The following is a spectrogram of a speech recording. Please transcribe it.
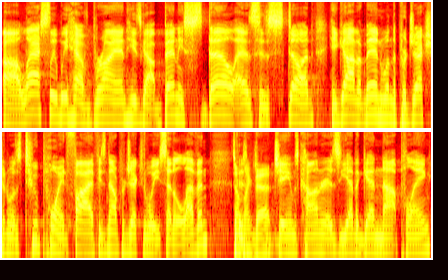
Uh, lastly, we have Brian. He's got Benny Snell as his stud. He got him in when the projection was 2.5. He's now projected what you said 11. Something like that. James Conner is yet again not playing.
